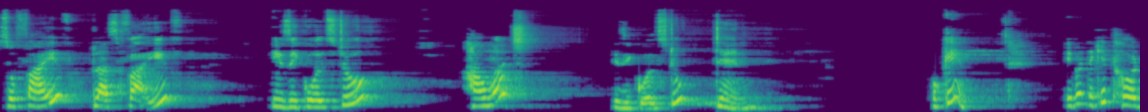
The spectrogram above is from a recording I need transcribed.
So 5 plus 5 is equals to how much? Is equals to 10. 10 Okay. এবার দেখি থার্ড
